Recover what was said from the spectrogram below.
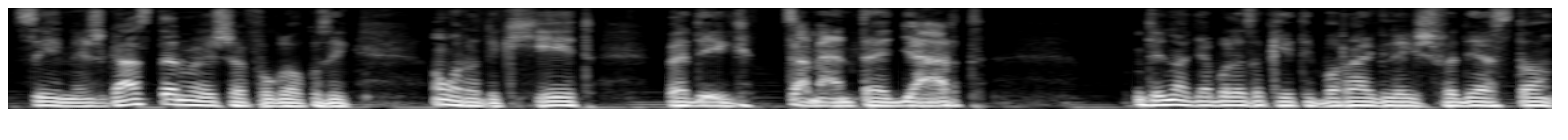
szén és gáztermeléssel foglalkozik, a maradék 7 pedig cementet gyárt. Úgyhogy nagyjából ez a két iparág le is fedi ezt a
